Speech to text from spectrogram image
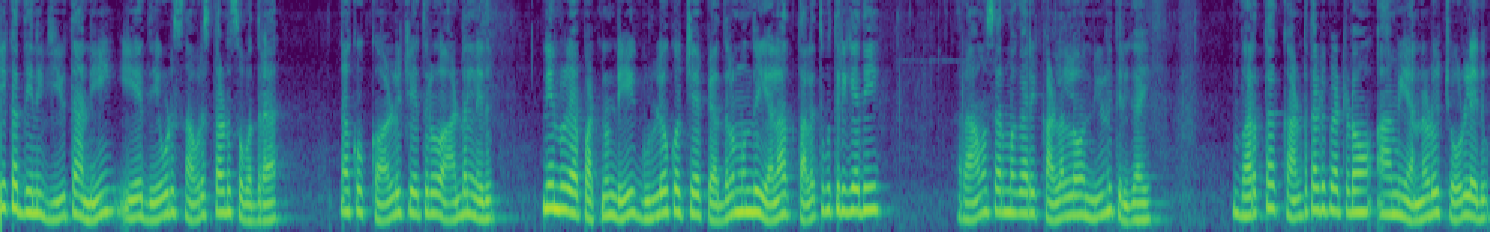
ఇక దీని జీవితాన్ని ఏ దేవుడు సవరిస్తాడు సుభద్ర? నాకు కాళ్ళు చేతులు ఆడడం లేదు. నేను రేపటి నుండి గుళ్ళోకొచ్చే పెద్దల ముందు ఎలా తలెత్తుకు తిరిగేది? రామశర్మ గారి కళ్ళల్లో నీళ్ళు తిరిగాయి. భర్త కంటతడి పెట్టడం ఆమె ఎన్నడూ చూడలేదు.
